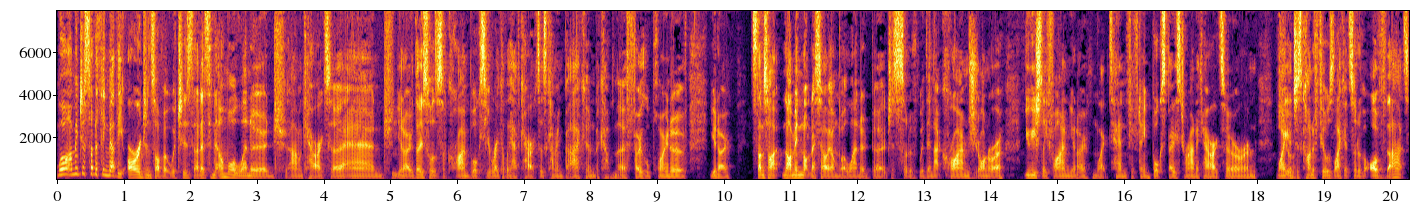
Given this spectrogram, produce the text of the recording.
Well, I mean, just sort of think about the origins of it, which is that it's an Elmore Leonard um, character, and you know those sorts of crime books. You regularly have characters coming back and become the focal point of, you know, sometimes. I mean, not necessarily Elmore Leonard, but just sort of within that crime genre. You usually find, you know, like 10, 15 books based around a character, and like it just kind of feels like it's sort of of that.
